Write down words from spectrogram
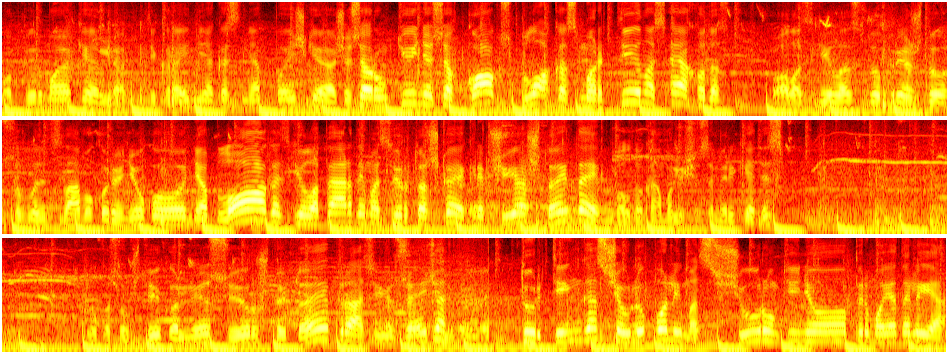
Po pirmojo kelnio tikrai niekas nepaaiškėjo. Šiuose rungtynėse koks blokas Martinas Echodas. Polas Gilas 2 prieš 2 su Vladislavo Koreniuku. Neblogas Gilo perdavimas ir taškai krepšyje. Štai taip. Valdo kamuolį šis amerikietis. Lukas Aukštikalnis ir štai taip drąsiai jūs žaidžia. Turtingas Šiaulių polimas šių rungtynių pirmoje dalyje.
